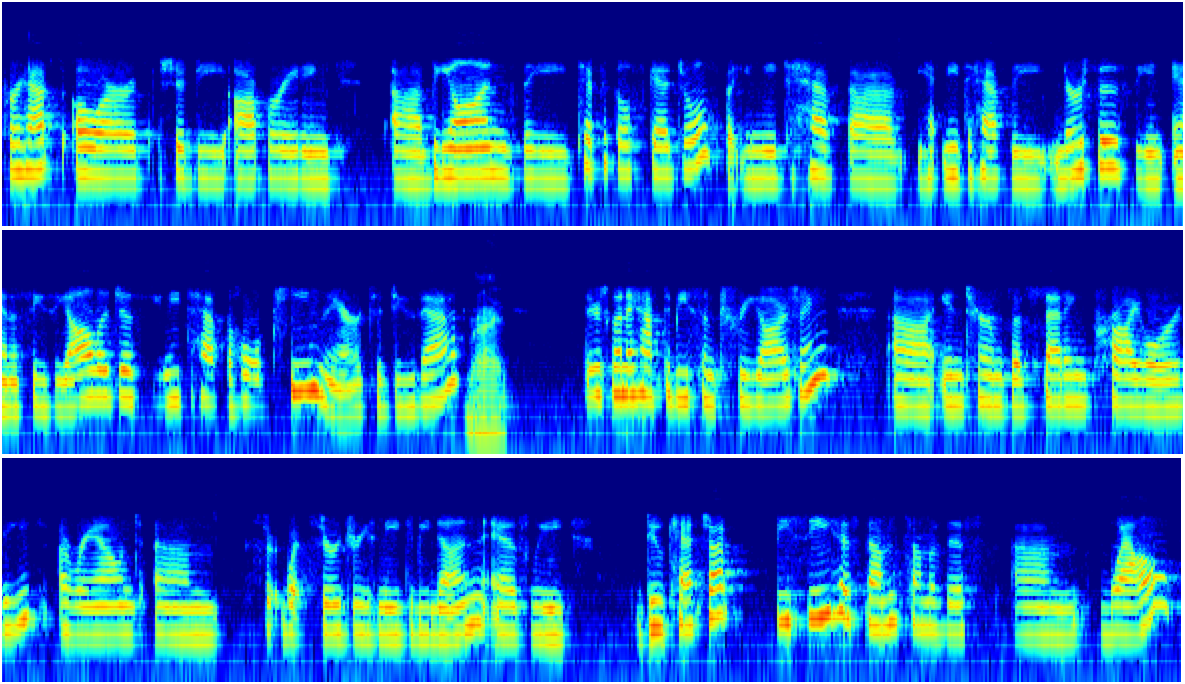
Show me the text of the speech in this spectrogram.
perhaps ORs should be operating uh, beyond the typical schedules, but you need to have uh, you need to have the nurses, the anesthesiologists. You need to have the whole team there to do that. Right. There's going to have to be some triaging uh, in terms of setting priorities around um, sur- what surgeries need to be done as we do catch up. BC has done some of this um, well.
